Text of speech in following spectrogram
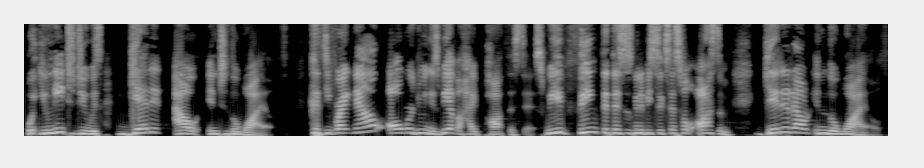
What you need to do is get it out into the wild. Because right now, all we're doing is we have a hypothesis. We think that this is going to be successful. Awesome. Get it out in the wild.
